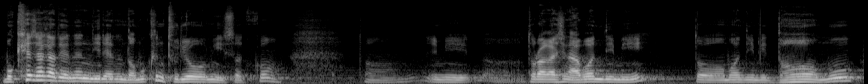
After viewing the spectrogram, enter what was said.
목회자가 되는 일에는 너무 큰 두려움이 있었고 또 이미 어, 돌아가신 아버님이 또 어머님이 너무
